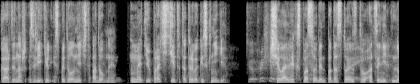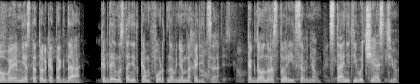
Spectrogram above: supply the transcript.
каждый наш зритель испытывал нечто подобное. Мэтью, прочти этот отрывок из книги. Человек способен по достоинству оценить новое место только тогда, когда ему станет комфортно в нем находиться, когда он растворится в нем, станет его частью.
